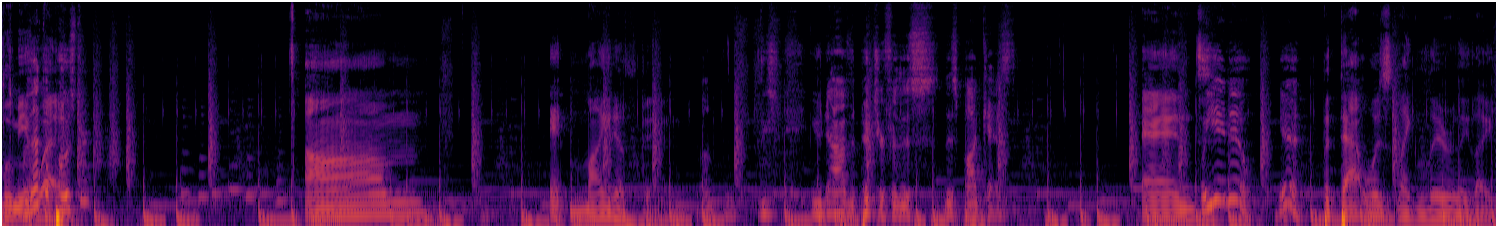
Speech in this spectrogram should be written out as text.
blew me Was that away. the poster? um, it might have been, Well, you now have the picture for this this podcast. And Well, yeah, no, yeah. but that was like literally like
